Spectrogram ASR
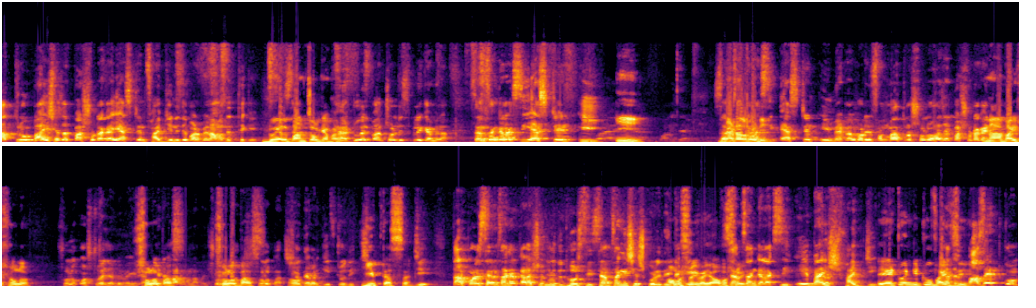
মাত্র বাইশ হাজার পাঁচশো টাকায় এস টেন ফাইভ জি নিতে পারবেন আমাদের থেকে। ডুয়েল পাঞ্চল ক্যামেরা হ্যাঁ dual punch hole display camera Samsung Galaxy S ten E E metal body S ten E metal বডির ফোন মাত্র ষোলো হাজার পাঁচশো টাকায় না ভাই। ষোলো। ষোলো কষ্ট হয়ে যাবে ভাই এটা। 16 এটা পাঁচ। 16 পাঁচ। ষোলো পাঁচ। সাথে আবার গিফটও দিচ্ছি। গিফট আছে। জি। তারপরে স্যামসাং এর কালেকশন যেহেতু ধরছি স্যামসাং ই শেষ করে দিই অবশ্যই ভাই, অবশ্যই। স্যামসাং গ্যালাক্সি এ বাইশ five G A twenty two five G budget কম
